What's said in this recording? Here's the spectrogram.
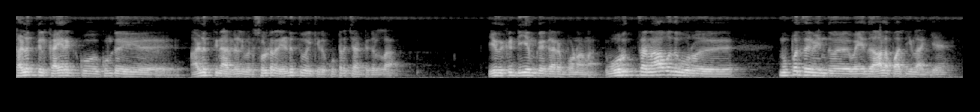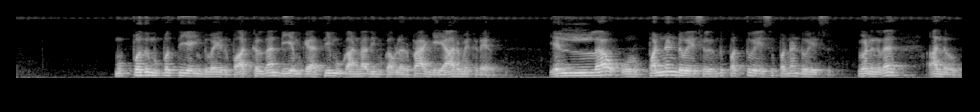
கழுத்தில் கயிறை கொ- கொண்டு அழுத்தினார்கள். இவர் சொல்றதை எடுத்து வைக்கிற குற்றச்சாட்டுகள்லாம். இதுக்கு டிஎம்கேக்காரன் போனானா. ஒருத்தனாவது ஒரு முப்பத்தைந்து வயது ஆளை பார்த்தீங்களா இங்கே? முப்பது முப்பத்தி ஐந்து வயது பாட்கள் தான் டிஎம்கே திமுக அதிமுகவில் இருப்பேன் அங்கே யாருமே கிடையாது. எல்லாம் ஒரு பன்னெண்டு வயசுலேருந்து பத்து வயசு பன்னெண்டு வயசு. இவனுங்க தான் அந்த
